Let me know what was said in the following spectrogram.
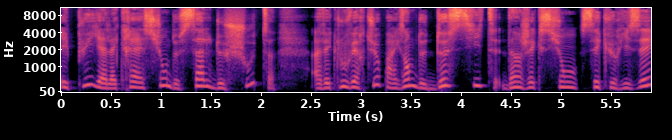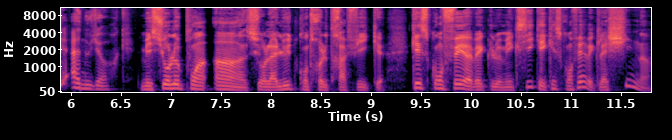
et puis il y a la création de salles de shoot avec l'ouverture par exemple de deux sites d'injection sécurisés à New York. Mais sur le point 1, sur la lutte contre le trafic, qu'est-ce qu'on fait avec le Mexique et qu'est-ce qu'on fait avec la Chine?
